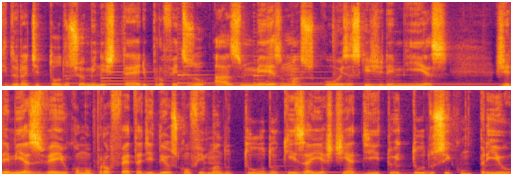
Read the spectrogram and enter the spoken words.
que durante todo o seu ministério profetizou as mesmas coisas que Jeremias. Jeremias veio como profeta de Deus confirmando tudo o que Isaías tinha dito e tudo se cumpriu.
